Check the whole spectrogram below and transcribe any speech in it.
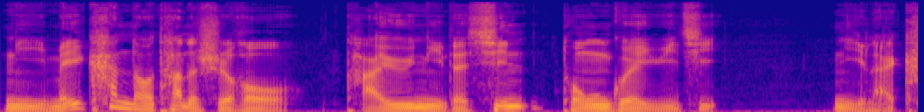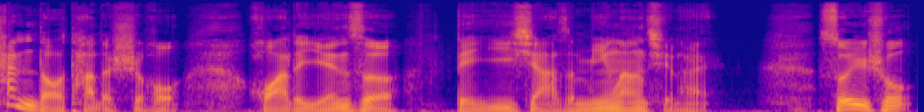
你没看到它的时候，它与你的心同归于尽；你来看到它的时候，花的颜色便一下子明朗起来。所以说，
